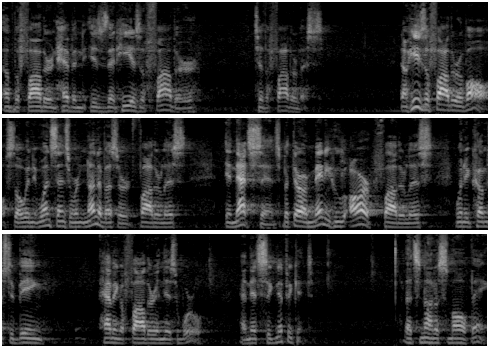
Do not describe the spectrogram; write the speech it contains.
of the Father in heaven is that he is a father to the fatherless. Now, he's the father of all. So, in one sense, we're, none of us are fatherless in that sense, but there are many who are fatherless when it comes to being having a father in this world. And that's significant. That's not a small thing.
